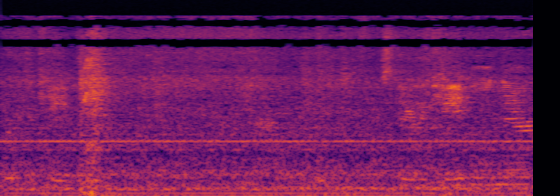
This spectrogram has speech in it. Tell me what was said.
Where's the cable? Is there a cable in there?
